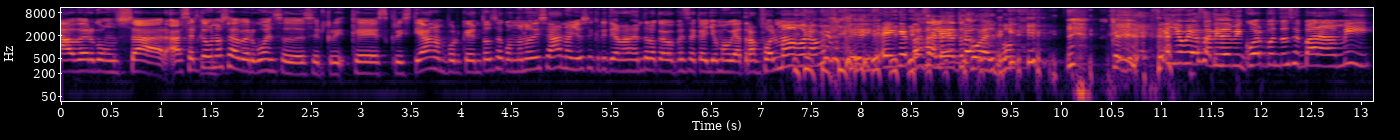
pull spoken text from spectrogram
avergonzar, hacer que uno se avergüence de decir que es cristiano, porque entonces cuando uno dice, ah, no, yo soy cristiana, la gente lo que va a pensar es que yo me voy a transformar ahora mismo. en este Va a salir de tu cuerpo. que yo voy a salir de mi cuerpo. Entonces, para mí,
